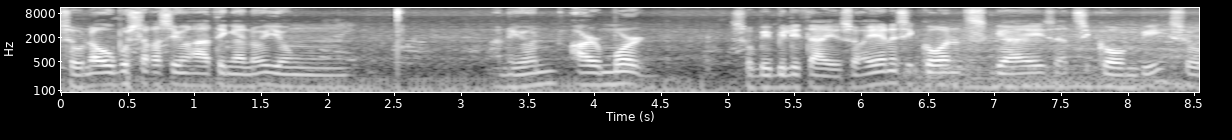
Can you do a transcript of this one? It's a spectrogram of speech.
So naubos na kasi yung ating ano yung ano yun? Armored. So bibili tayo. So ayan na si Cons guys at si Kombi. So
